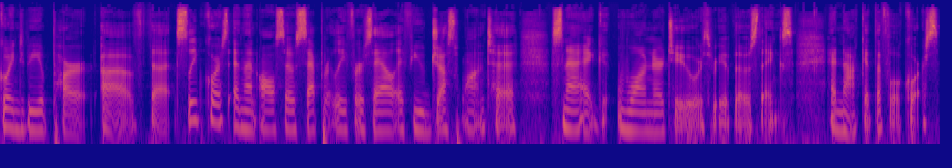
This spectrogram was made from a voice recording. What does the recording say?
going to be a part of the sleep course and then also separately for sale if you just want to snag one or two or three of those things and not get the full course.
